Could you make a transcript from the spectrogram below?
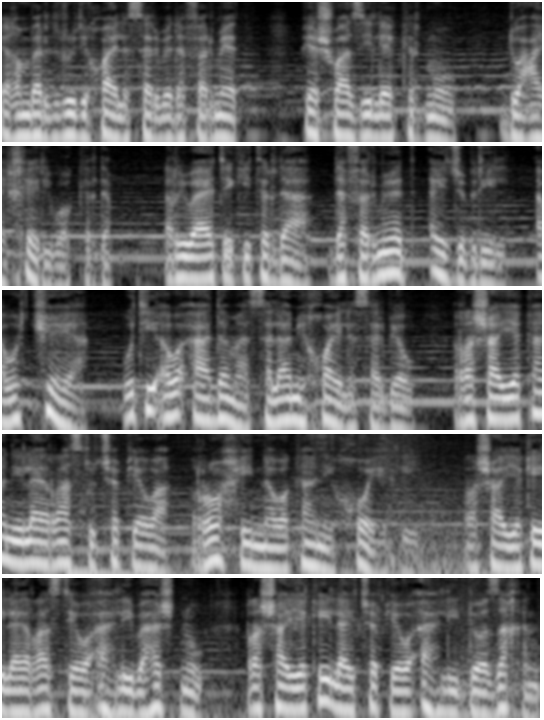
پێغمبەر درودی خی لەسەر بێ دەفەرمێت پێشوازی لێکردم و دوعای خێری بۆ کردم ڕیواەتێکی تردا دەفەرموێت ئەی جبریل ئەوە کێیە وتی ئەوە ئادەمە سەلامی خی لەسەر بێ و ڕەشاییەکانی لای ڕاست و چەپیەوە ڕۆحی نەوەکانی خۆیەتی ڕەشاییەکەی لای ڕاستەوە ئەهلی بەهشتن و ڕەشاییەکەی لای چەپیەوە ئەهلی دۆزەخن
